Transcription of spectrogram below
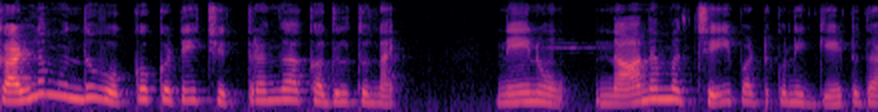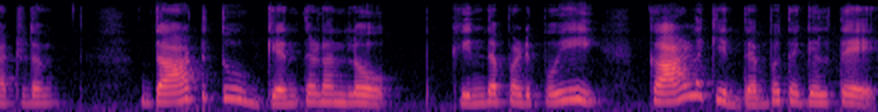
కళ్ళ ముందు ఒక్కొక్కటి చిత్రంగా కదులుతున్నాయి. నేను నానమ్మ చేయి పట్టుకుని గేటు దాటడం దాటుతూ గెంతడంలో కింద పడిపోయి కాళ్ళకి దెబ్బ తగిలితే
